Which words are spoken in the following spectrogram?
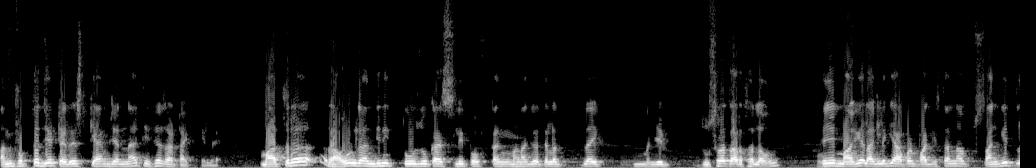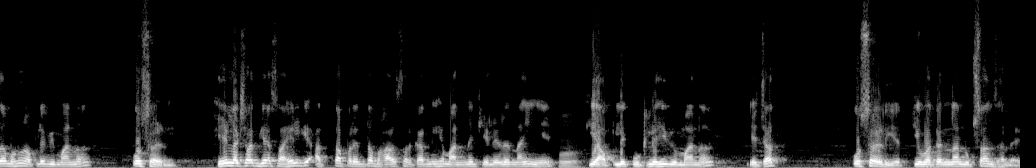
आम्ही फक्त जे टेररिस्ट कॅम्प ज्यांना आहे तिथेच अटॅक केलाय. मात्र राहुल गांधींनी तो जो काय स्लिप ऑफ टंग म्हणा किंवा त्याला त्याला एक म्हणजे दुसराच अर्थ लावून ते मागे लागले की आपण पाकिस्तानला सांगितलं म्हणून आपले विमानं कोसळली. हे लक्षात घ्या साहिल की आतापर्यंत भारत सरकारने हे मान्य केलेलं नाहीये की आपले कुठलेही विमानं याच्यात कोसळली आहेत किंवा त्यांना नुकसान झालंय.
